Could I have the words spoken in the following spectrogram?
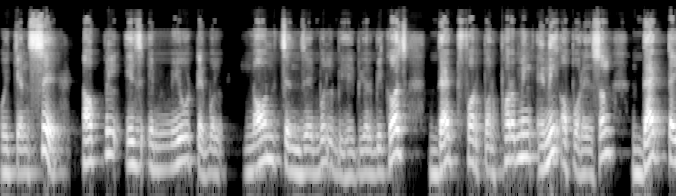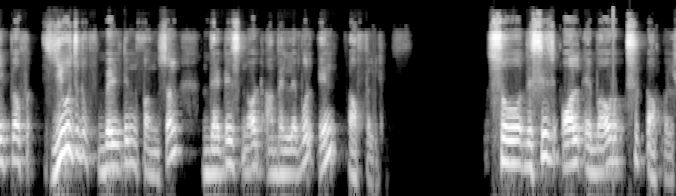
we can say tuple is immutable, non-changeable behavior because that for performing any operation, that type of used built-in function that is not available in tuple. So this is all about tuple.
